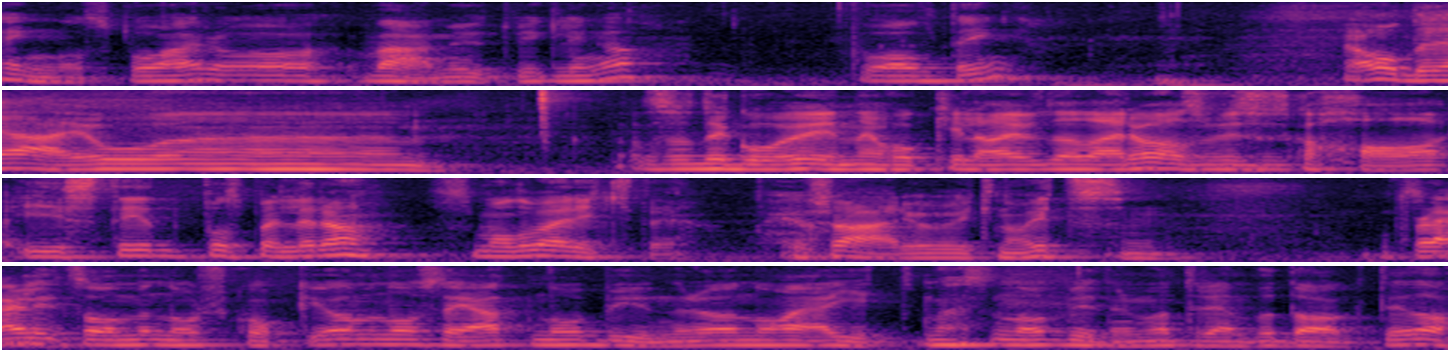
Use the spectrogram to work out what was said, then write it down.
henge oss på her og være med i utviklinga på allting. Ja, og det er jo eh, altså Det går jo inn i Hockey Live, det der òg. Altså, hvis du skal ha istid på spillere, så må det være riktig. Ellers så er det jo ikke noe vits. For det er litt sånn med norsk hockey òg, men nå ser jeg at nå begynner det, nå har jeg gitt meg, så nå begynner de å trene på dagtid, da.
